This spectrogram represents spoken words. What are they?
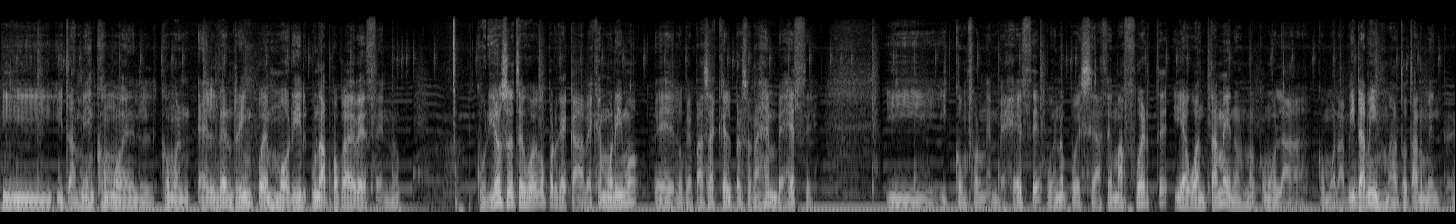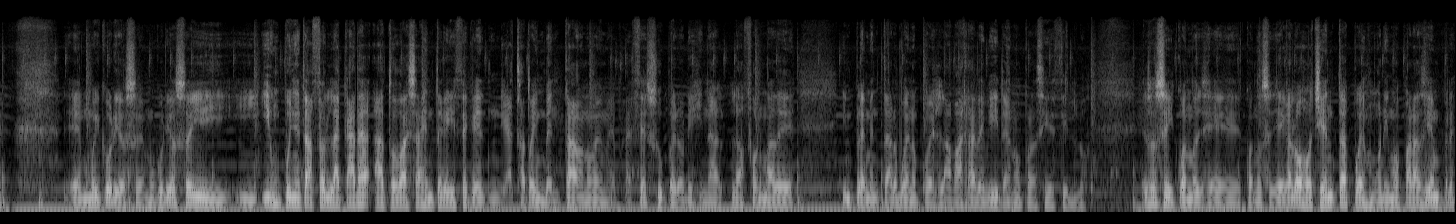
y, también como, el, como en Elden Ring pues morir una poca de veces no curioso este juego porque cada vez que morimos eh, lo que pasa es que el personaje envejece. Y, conforme envejece, bueno, pues se hace más fuerte y aguanta menos, ¿no? Como la, como la vida misma totalmente. ¿eh? Es muy curioso, es muy curioso y, un puñetazo en la cara a toda esa gente que dice que ya está todo inventado, ¿no? me parece súper original la forma de implementar, bueno, pues la barra de vida, ¿no? Por así decirlo. Eso sí, cuando se, cuando se llega a los 80, pues morimos para siempre,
